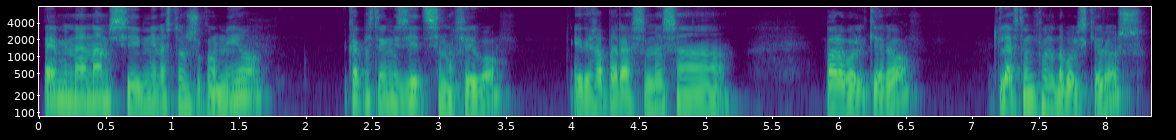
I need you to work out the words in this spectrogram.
Έμεινα 1,5 μήνα στο νοσοκομείο. Κάποια στιγμή ζήτησα να φύγω, γιατί είχα περάσει μέσα πάρα πολύ καιρό. Τουλάχιστον μου φαίνονταν πολύς καιρός.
